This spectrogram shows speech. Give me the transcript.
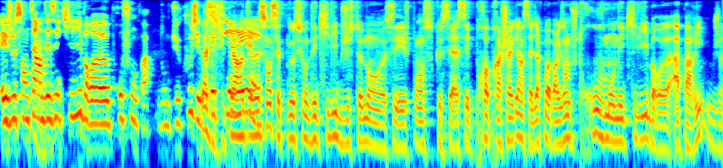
et je sentais un déséquilibre euh, profond. Quoi. Donc du coup, j'ai préféré... C'est super intéressant cette notion d'équilibre, justement. Je pense que c'est assez propre à chacun. C'est-à-dire que moi, par exemple, je trouve mon équilibre à Paris. Je,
